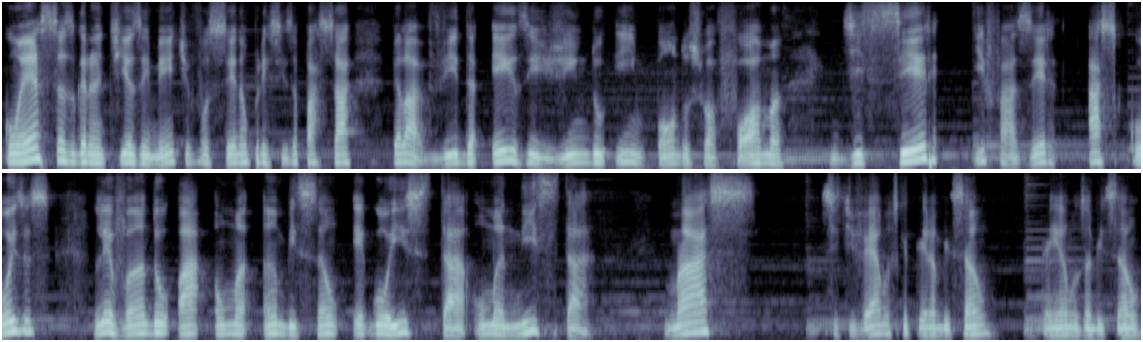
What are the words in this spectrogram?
Com essas garantias em mente, você não precisa passar pela vida exigindo e impondo sua forma de ser e fazer as coisas, levando a uma ambição egoísta, humanista. Mas, se tivermos que ter ambição, tenhamos ambição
